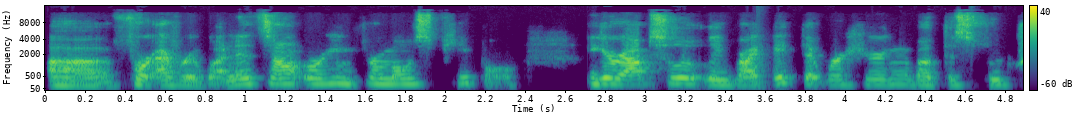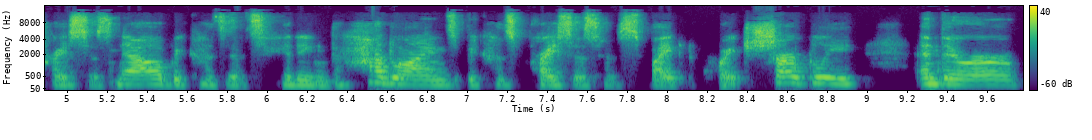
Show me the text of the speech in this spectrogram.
uh, for everyone. It's not working for most people. You're absolutely right that we're hearing about this food crisis now because it's hitting the headlines because prices have spiked quite sharply. And there are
